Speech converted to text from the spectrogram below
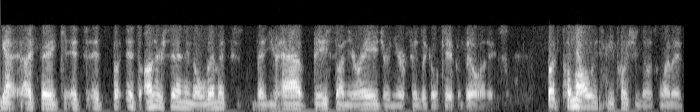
Yeah, I, think it's it's it's understanding the limits that you have based on your age and your physical capabilities, but to No. always be pushing those limits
